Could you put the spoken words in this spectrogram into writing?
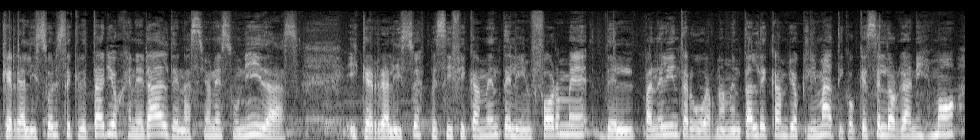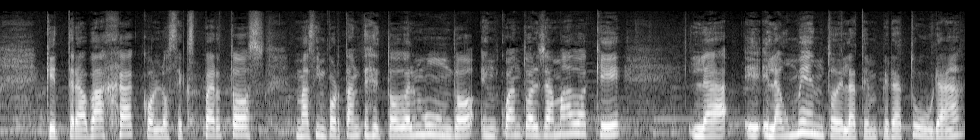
que realizó el secretario general de Naciones Unidas y que realizó específicamente el informe del panel intergubernamental de cambio climático, que es el organismo que trabaja con los expertos más importantes de todo el mundo en cuanto al llamado a que eh, el aumento de la temperatura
